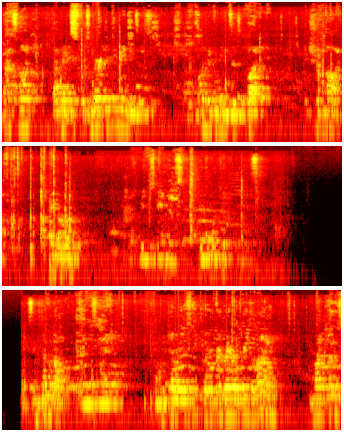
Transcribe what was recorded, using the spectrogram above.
that's not, that makes for some very inconveniences, uh, lot inconveniences, but it should not offend our Lord. Because we understand there's, there's more to it. It seems difficult. Things like the generator, the refrigerator are running, you might lose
